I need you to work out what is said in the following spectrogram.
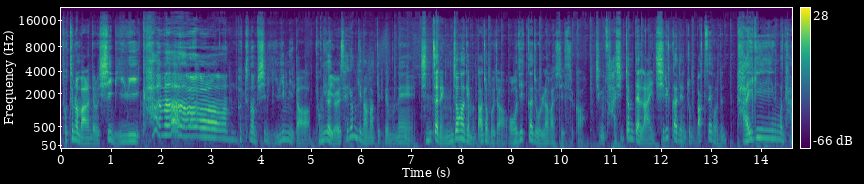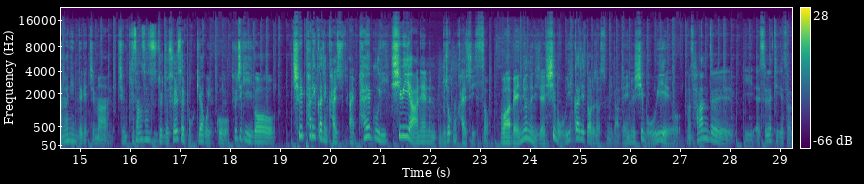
토트넘 말한 대로 12위. 가만! 토트넘 12위입니다. 경기가 13경기 남았기 때문에 진짜 냉정하게 한번 따져보자. 어디까지 올라갈 수 있을까? 지금 40점대 라인 7위까지는 좀 빡세거든? 다 이기는 건 당연히 힘들겠지만 지금 부상 선수들도 슬슬 복귀하고 있고 솔직히 이거 7, 8위까지는 갈 수, 아니 8, 9위, 10위 안에는 무조건 갈 수 있어. 와 메뉴는 이제 15위까지 떨어졌습니다. 메뉴 15위예요. 뭐 사람들 이 애슬레틱에서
